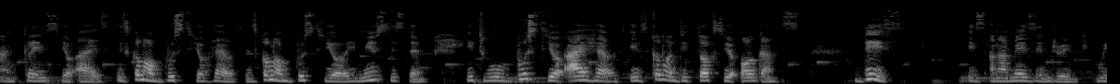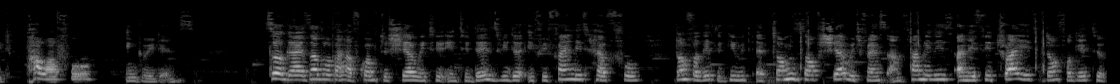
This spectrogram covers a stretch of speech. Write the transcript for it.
and cleanse your eyes. It's gonna boost your health. It's gonna boost your immune system. It will boost your eye health. It's gonna detox your organs. This is an amazing drink with powerful ingredients. So guys, that's what I have come to share with you in today's video. If you find it helpful, don't forget to give it a thumbs up, share with friends and families. And if you try it, don't forget to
